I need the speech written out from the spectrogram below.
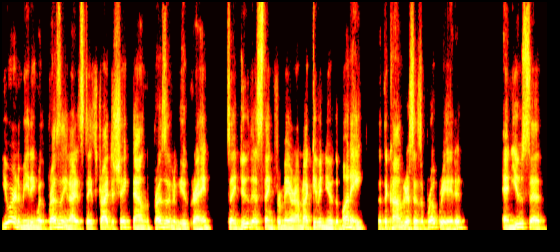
you were in a meeting where the president of the united states tried to shake down the president of ukraine say do this thing for me or i'm not giving you the money that the congress has appropriated. And you said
